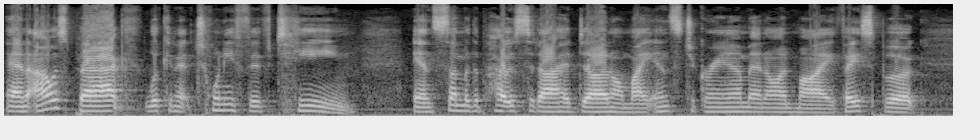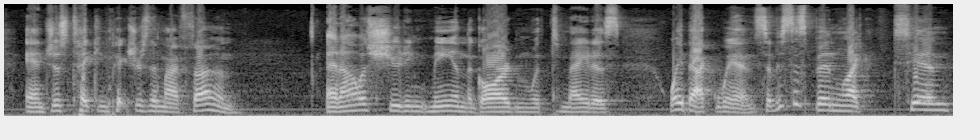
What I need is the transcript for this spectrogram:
And I was back looking at 2015 and some of the posts that I had done on my Instagram and on my Facebook, and just taking pictures in my phone. And I was shooting me in the garden with tomatoes way back when. So this has been like 10,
